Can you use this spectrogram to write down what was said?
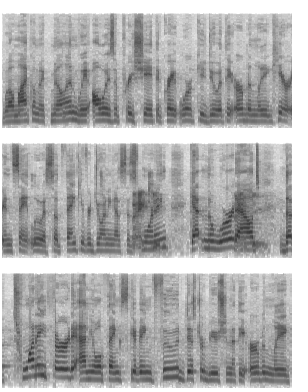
Well, Michael McMillan, we always appreciate the great work you do at the Urban League here in St. Louis. So thank you for joining us this thank morning, you. getting the word thank out. You. The 23rd annual Thanksgiving food distribution at the Urban League.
